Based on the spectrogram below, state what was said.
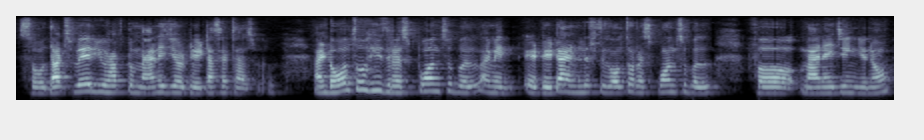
So that's where you have to manage your data sets as well. And also he's responsible i mean a data analyst is also responsible for managing you know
